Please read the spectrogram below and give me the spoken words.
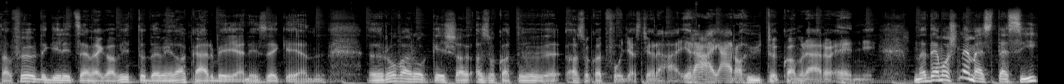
a földi gilice, meg a mit tudom én, akármi ilyen, ilyen rovarok, és azokat, azokat fogyasztja rá, rájár a hűtőkamrára, ennyi. Na de most nem ezt teszi,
